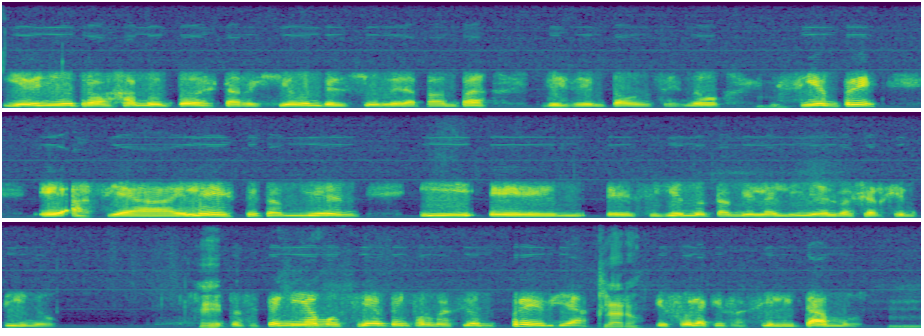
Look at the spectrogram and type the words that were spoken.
y he venido trabajando en toda esta región del sur de La Pampa desde entonces, ¿no? Siempre eh, hacia el este también y siguiendo también la línea del Valle Argentino. Entonces teníamos cierta información previa claro. que fue la que facilitamos. Mm.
